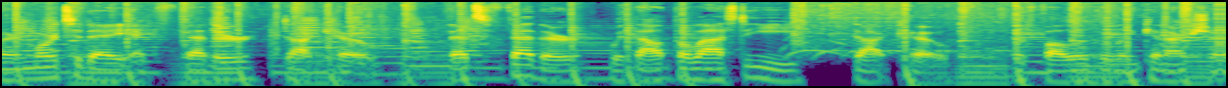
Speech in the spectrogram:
Learn more today at feather.co. That's feather without the last E, .co, or follow the link in our show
